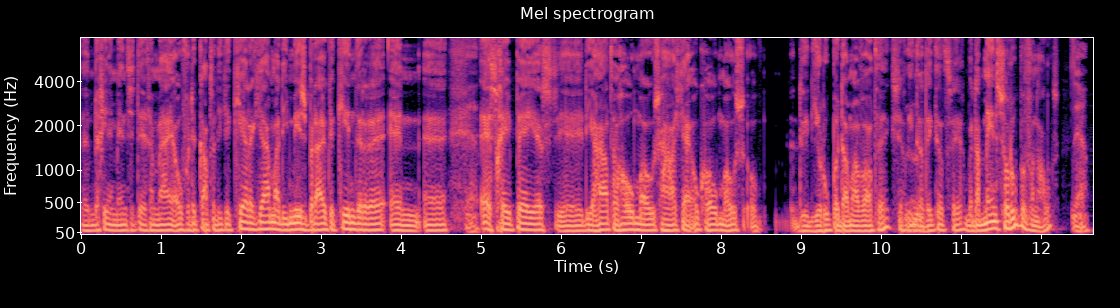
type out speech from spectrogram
dan beginnen mensen tegen mij over de katholieke kerk. Ja, maar die misbruiken kinderen en eh, SGP'ers, die, die haten homo's. Haat jij ook homo's? Of, die, die roepen dan maar wat. Hè. Ik zeg niet dat ik dat zeg. Maar dat mensen roepen van alles Ja.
